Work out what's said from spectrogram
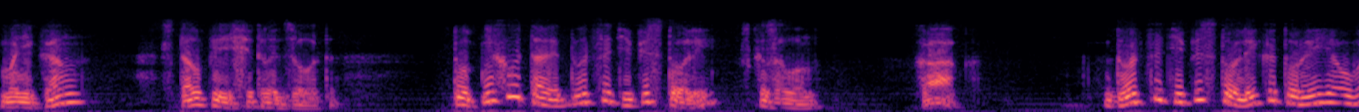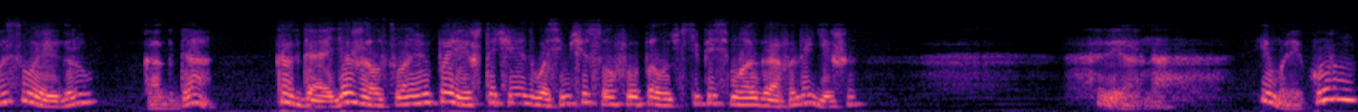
Манекан стал пересчитывать золото. «Тут не хватает двадцати пистолей», — сказал он. «Как?» «Двадцати пистолей, которые я у вас выиграл». «Когда?» Когда я держал с вами пари, что через восемь часов вы получите письмо от графа Дагиша. Верно. И Маликорн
